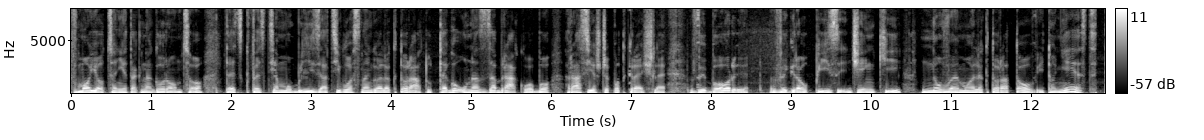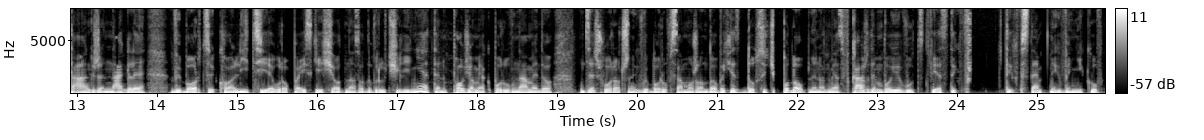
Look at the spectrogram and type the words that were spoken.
w mojej ocenie tak na gorąco, to jest kwestia mobilizacji własnego elektoratu. Tego u nas zabrakło, bo raz jeszcze podkreślę, wybory wygrał PiS dzięki nowemu elektoratowi. To nie jest tak, że nagle wyborcy koalicji europejskiej się od nas odwrócili. Nie, ten poziom, jak porównamy do zeszłorocznych wyborów samorządowych, jest dosyć podobny. Natomiast w każdym województwie z tych, tych wstępnych wyników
